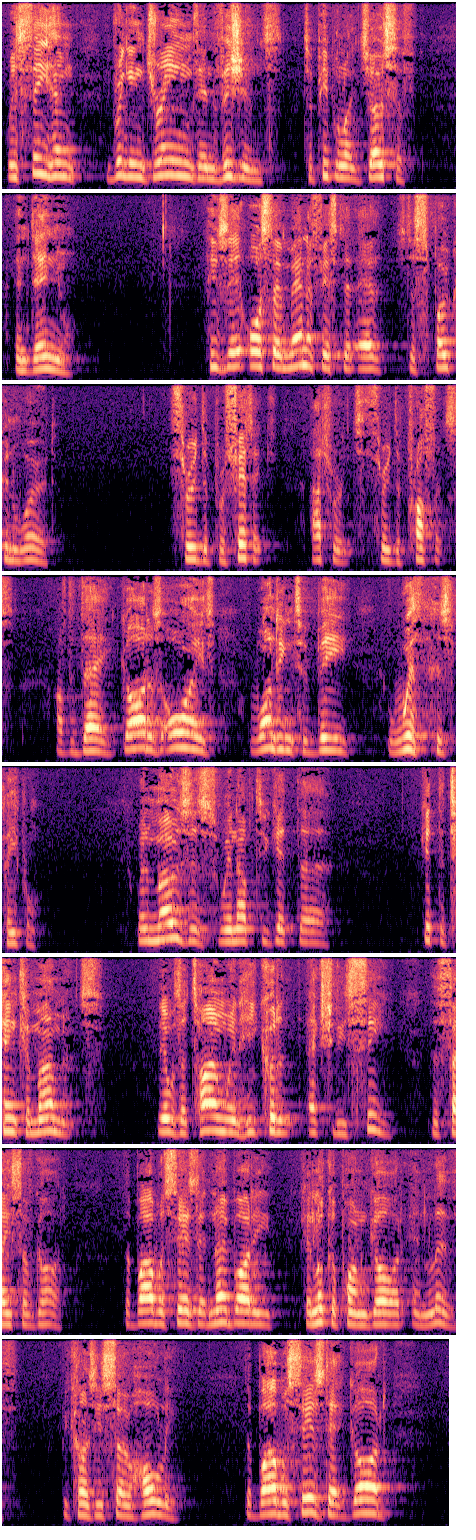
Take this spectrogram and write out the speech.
We see him bringing dreams and visions to people like Joseph and Daniel. He's also manifested as the spoken word through the prophetic utterance, through the prophets of the day. God is always wanting to be with his people. When Moses went up to get the get the Ten Commandments, there was a time when he couldn't actually see the face of God. The Bible says that nobody can look upon God and live because he's so holy. The Bible says that God,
